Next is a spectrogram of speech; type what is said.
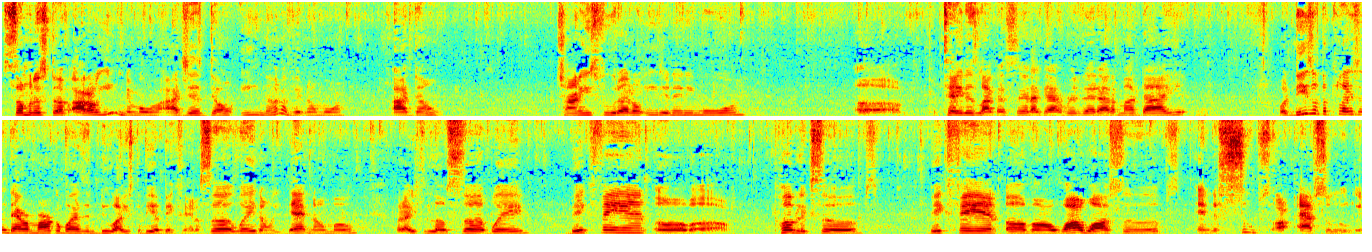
some of the stuff I don't eat anymore. I just don't eat none of it no more. I don't. Chinese food, I don't eat it anymore. Uh, potatoes, like I said, I got rid of that out of my diet. But these are the places that Remarkable in do. I used to be a big fan of Subway. Don't eat that no more. But I used to love Subway. Big fan of uh, Publix subs. Big fan of uh, Wawa subs and the soups are absolutely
